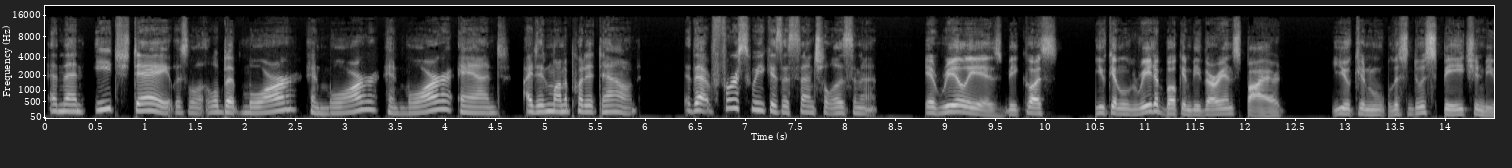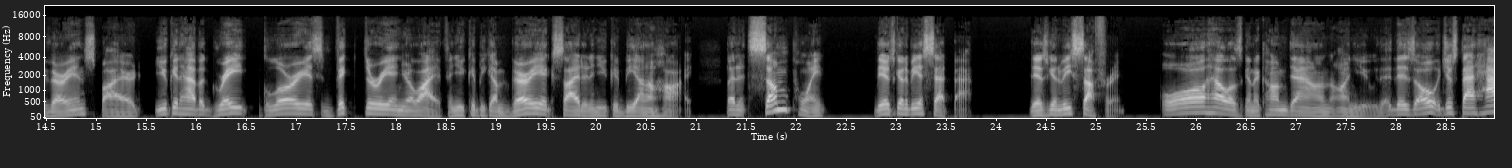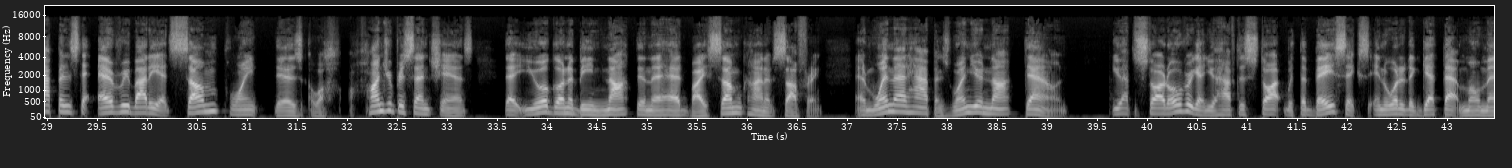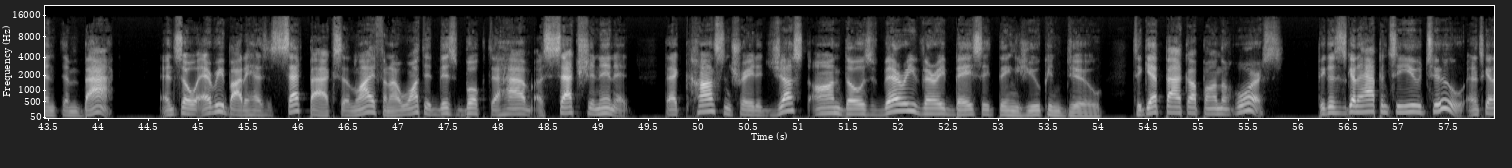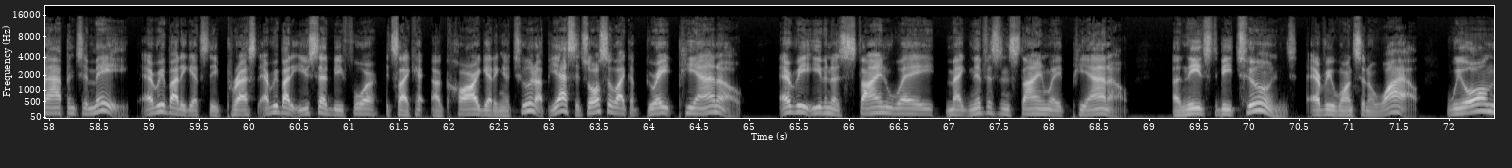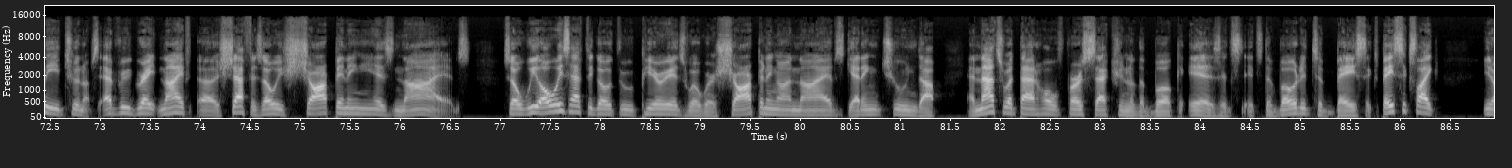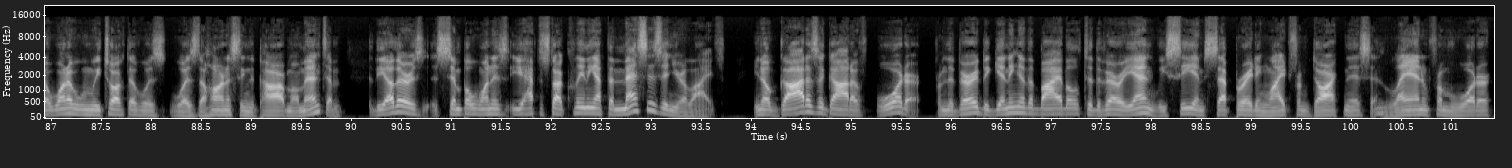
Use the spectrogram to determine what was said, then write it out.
And then each day it was a little bit more and more and more. And I didn't want to put it down. That first week is essential, isn't it? It really is because you can read a book and be very inspired. You can listen to a speech and be very inspired. You can have a great, glorious victory in your life and you could become very excited and you could be on a high. But at some point, there's going to be a setback. There's going to be suffering. All hell is going to come down on you. There's oh, just that happens to everybody at some point. There's a hundred percent chance that you're going to be knocked in the head by some kind of suffering. And when that happens, when you're knocked down, you have to start over again. You have to start with the basics in order to get that momentum back. And so everybody has setbacks in life. And I wanted this book to have a section in it that concentrated just on those very, very basic things you can do to get back up on the horse because it's going to happen to you too. And it's going to happen to me. Everybody gets depressed. Everybody, you said before, it's like a car getting a tune up. Yes, it's also like a great piano. Every, even a Steinway, magnificent Steinway piano uh, needs to be tuned every once in a while. We all need tune ups. Every great knife uh, chef is always sharpening his knives. So we always have to go through periods where we're sharpening our knives, getting tuned up. And that's what that whole first section of the book is. It's it's devoted to basics. Basics like, you know, one of them we talked of was was the harnessing the power of momentum. The other simple one is you have to start cleaning up the messes in your life. You know, God is a God of order. From the very beginning of the Bible to the very end, we see him separating light from darkness and land from water.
